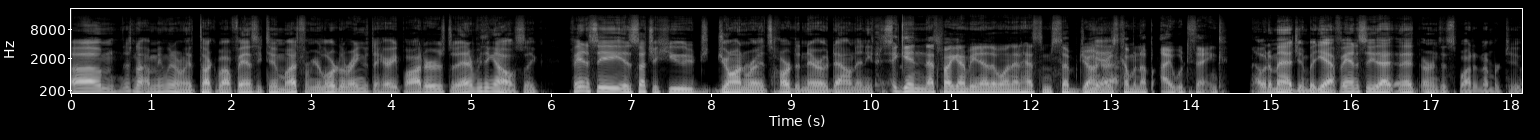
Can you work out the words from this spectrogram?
Um, there's not. I mean, we don't really have to talk about fantasy too much. From your Lord of the Rings to Harry Potter's to everything else, like fantasy is such a huge genre. It's hard to narrow down any. specific- Again, that's probably gonna be another one that has some subgenres Yeah. coming up. I would think. I would imagine, but yeah, fantasy that that earns its spot at number two.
